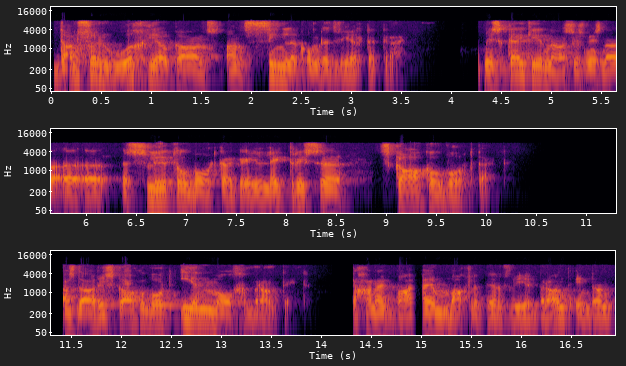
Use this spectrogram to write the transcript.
dan verhoog jou kans aansienlik om dit weer te kry. Mens kyk hierna soos mens na 'n 'n 'n sleutelbord kyk, 'n elektriese skakelbord kyk. As daardie skakelbord eenmal gebrand het, dan gaan hy baie makliker weer brand en dan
